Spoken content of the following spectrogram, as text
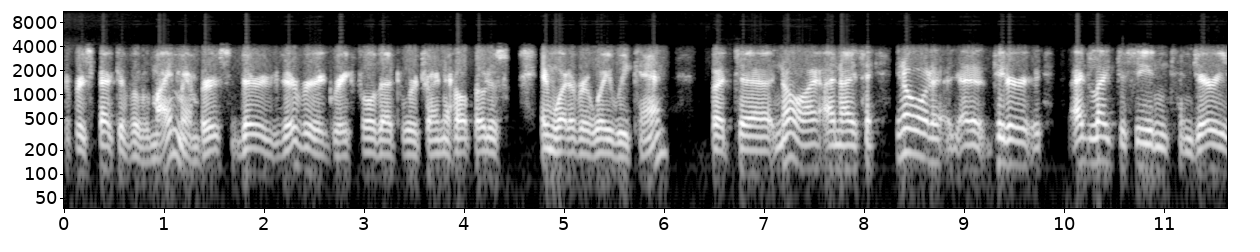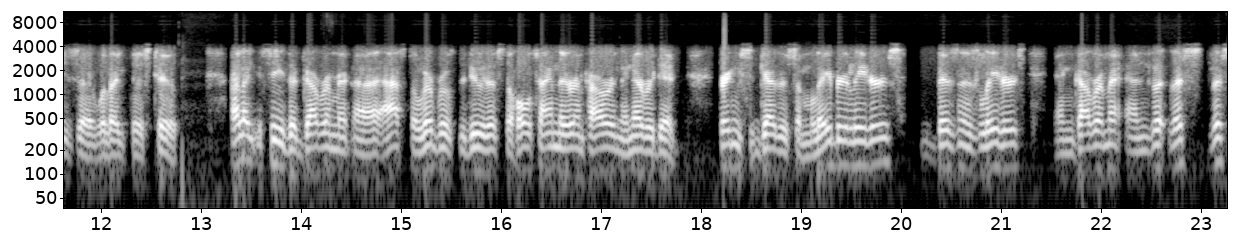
the perspective of my members, they're they're very grateful that we're trying to help out us in whatever way we can. But uh, no, I, and I think you know what, uh, Peter. I'd like to see, and, and Jerry's uh, would like this too. I'd like to see the government uh, ask the Liberals to do this the whole time they were in power, and they never did. Brings together some labor leaders, business leaders, and government, and let, let's let's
